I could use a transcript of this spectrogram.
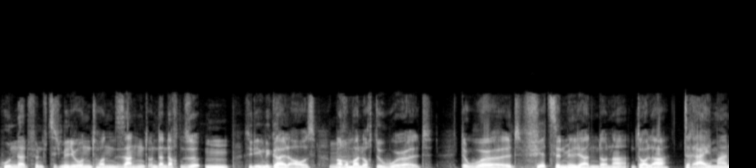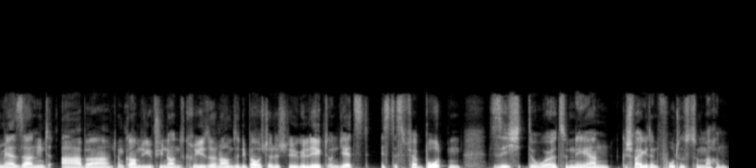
150 Millionen Tonnen Sand und dann dachten sie, "Hm, sieht irgendwie geil aus. Machen wir noch The World. The World, 14 Milliarden Dollar, Dollar, dreimal mehr Sand, aber dann kam die Finanzkrise, dann haben sie die Baustelle stillgelegt und jetzt ist es verboten, sich The World zu nähern, geschweige denn Fotos zu machen.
